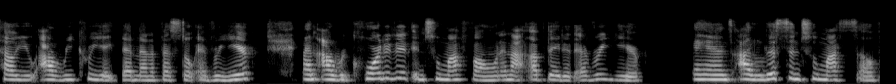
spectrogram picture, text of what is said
tell you i recreate that manifesto every year. And i recorded it into my phone and i update it every year and I listened to myself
